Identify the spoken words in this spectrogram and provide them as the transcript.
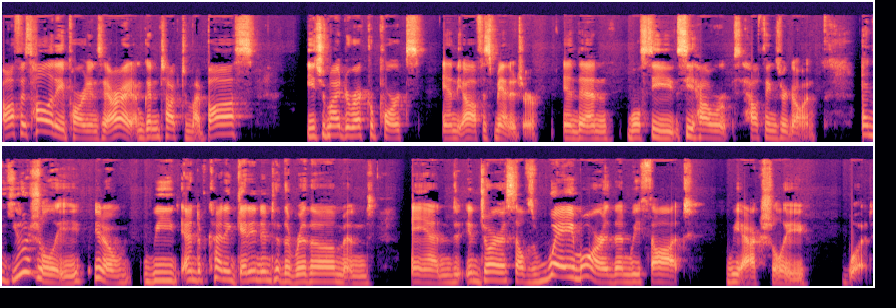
office holiday party and say, all right, I'm going to talk to my boss, each of my direct reports, and the office manager, and then we'll see see how we're, how things are going. And usually, you know, we end up kind of getting into the rhythm and and enjoy ourselves way more than we thought we actually would.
